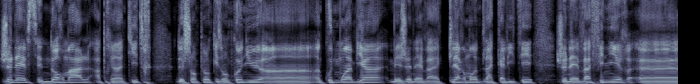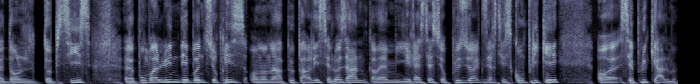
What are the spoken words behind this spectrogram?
Genève, c'est normal après un titre de champion qu'ils ont connu un, coup de moins bien, mais Genève a clairement de la qualité. Genève va finir dans le top 6. pour moi, l'une des bonnes surprises, on en a un peu parlé c'est Lausanne quand même. Il restait sur plusieurs exercices compliqués. Euh, c'est plus calme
